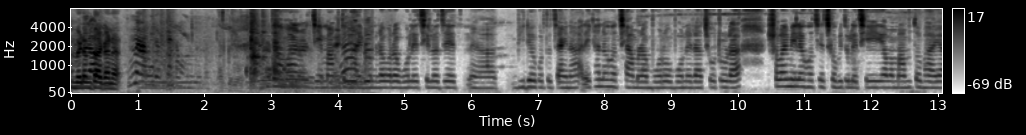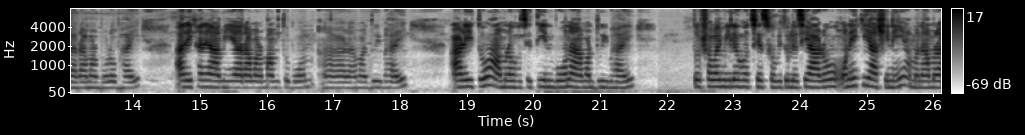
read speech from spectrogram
ম্যাডাম টাকা না তো আমার যে মামতো ভাই বোনরা ওরা বলেছিল যে আহ, ভিডিও করতে চাই না। আর এখানে হচ্ছে আমরা বড় বোনেরা ছোটরা সবাই মিলে হচ্ছে ছবি তুলেছি। আমার মামতো ভাই আর আমার বড় ভাই। আর এখানে আমি আর আমার মামতো বোন আর আমার দুই ভাই। আর এই তো আমরা হচ্ছে তিন বোন আর আমার দুই ভাই। তো সবাই মিলে হচ্ছে ছবি তুলেছি। আরও অনেকেই আসেনি। মানে আমরা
